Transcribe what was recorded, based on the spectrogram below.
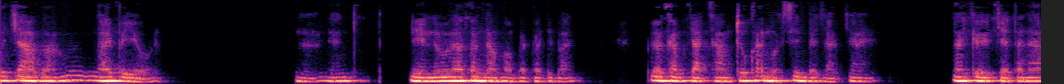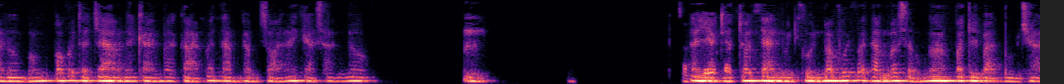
พระเจ้าก็ไร้ประโยชน์นั้นเรียนรู้แล้วก็นำเอาไปปฏิบัติ เพื่อกำจัดความทุกข์ให้หมดสิ้นไปจากใจ นั่นคือเจตนารมณ์ของพระพุทธเจ้าในการประกาศพระธรรมคำสอนให้แก่สารโลกถ้าอยากจะทดแทนบุญคุณพระพุทธพระธรรมพระสงฆ์ก็ปฏิบัติบูชา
